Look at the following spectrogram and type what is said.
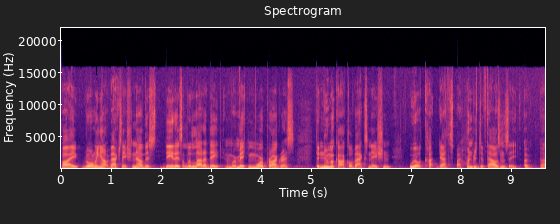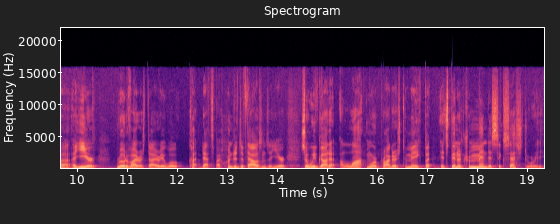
by rolling out vaccination. Now, this data is a little out of date, and we're making more progress. The pneumococcal vaccination will cut deaths by hundreds of thousands a, uh, a year. Rotavirus diarrhea will cut deaths by hundreds of thousands a year. So we've got a, a lot more progress to make, but it's been a tremendous success story.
